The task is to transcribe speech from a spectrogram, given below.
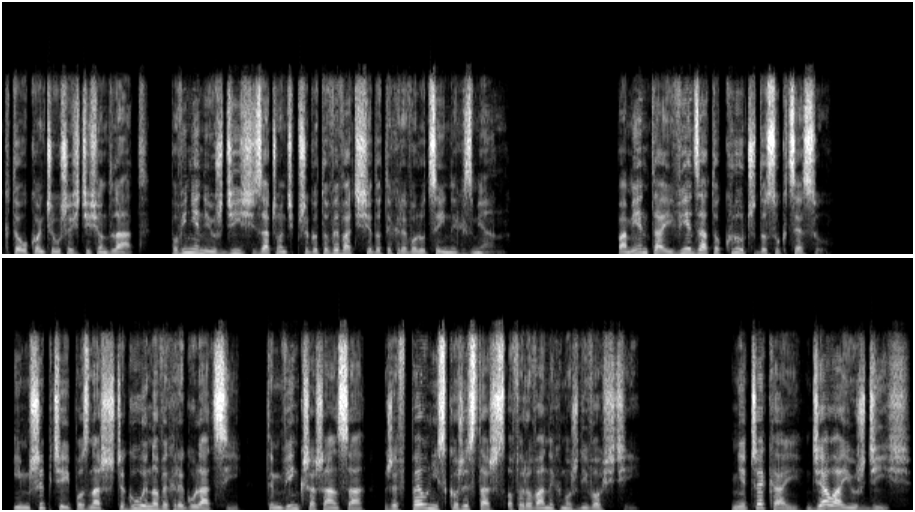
kto ukończył 60 lat, powinien już dziś zacząć przygotowywać się do tych rewolucyjnych zmian. Pamiętaj, wiedza to klucz do sukcesu. Im szybciej poznasz szczegóły nowych regulacji, tym większa szansa, że w pełni skorzystasz z oferowanych możliwości. Nie czekaj, działaj już dziś.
